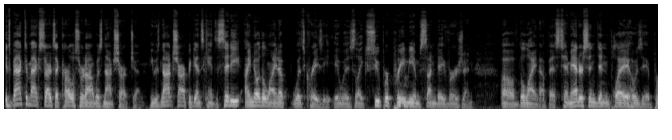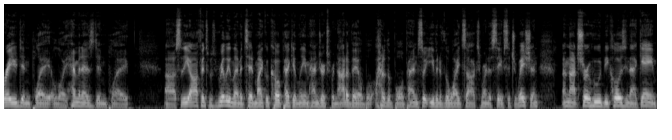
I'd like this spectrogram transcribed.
it's back to back starts that Carlos Rodon was not sharp, Jim. He was not sharp against Kansas City. I know the lineup was crazy. It was like super mm-hmm. premium Sunday version of the lineup as Tim Anderson didn't play, Jose Abreu didn't play, Eloy Jimenez didn't play. Uh, so the offense was really limited. Michael Kopech and Liam Hendriks were not available out of the bullpen. So even if the White Sox were in a safe situation, I'm not sure who would be closing that game.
